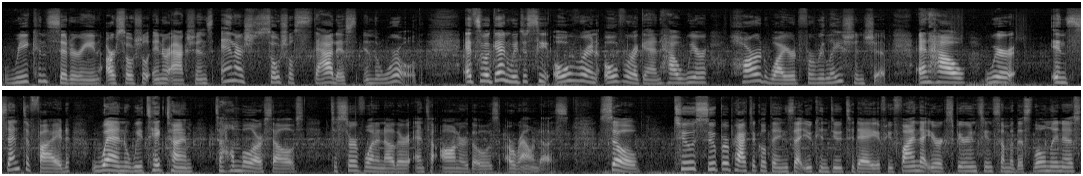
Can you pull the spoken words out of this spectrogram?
reconsidering our social interactions and our social status in the world. And so, again, we just see over and over again how we're hardwired for relationship and how we're incentivized when we take time to humble ourselves, to serve one another, and to honor those around us. So, two super practical things that you can do today if you find that you're experiencing some of this loneliness,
